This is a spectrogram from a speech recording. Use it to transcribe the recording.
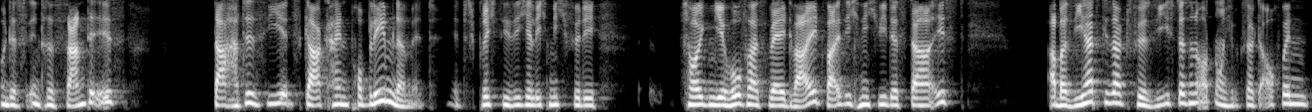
Und das Interessante ist, da hatte sie jetzt gar kein Problem damit. Jetzt spricht sie sicherlich nicht für die Zeugen Jehovas weltweit, weiß ich nicht, wie das da ist. Aber sie hat gesagt, für sie ist das in Ordnung. Ich habe gesagt, auch wenn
